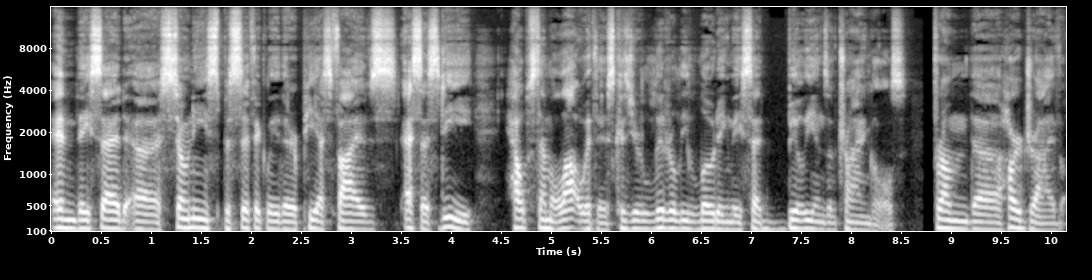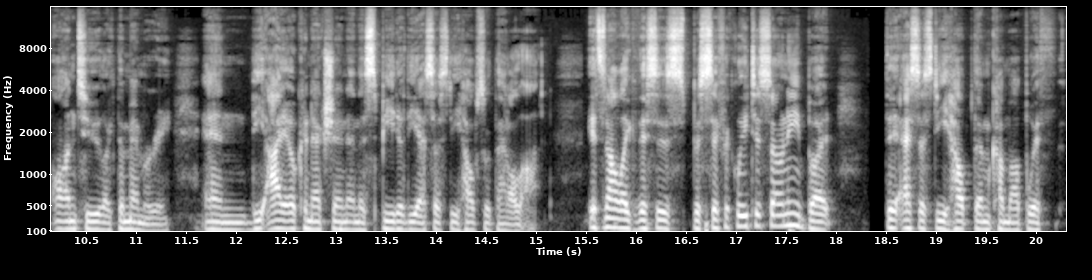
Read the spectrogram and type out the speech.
And they said uh, Sony specifically, their PS5's SSD helps them a lot with this because you're literally loading, they said, billions of triangles from the hard drive onto like the memory. And the IO connection and the speed of the SSD helps with that a lot. It's not like this is specifically to Sony, but the SSD helped them come up with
